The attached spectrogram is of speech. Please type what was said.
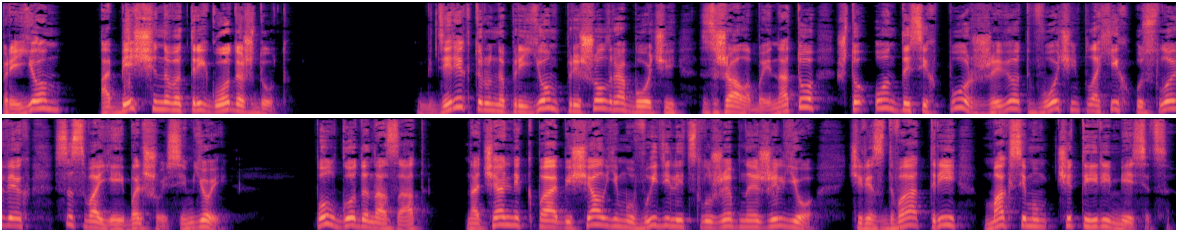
Прием Обещанного три года ждут. К директору на прием пришел рабочий с жалобой на то, что он до сих пор живет в очень плохих условиях со своей большой семьей. Полгода назад начальник пообещал ему выделить служебное жилье через 2-3, максимум 4 месяца.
